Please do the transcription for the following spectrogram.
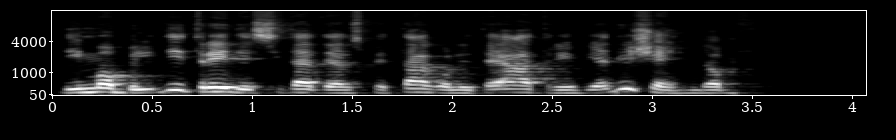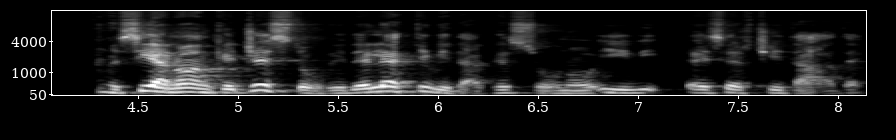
di immobili D3 destinati a spettacoli, teatri e via dicendo siano anche gestori delle attività che sono esercitate.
